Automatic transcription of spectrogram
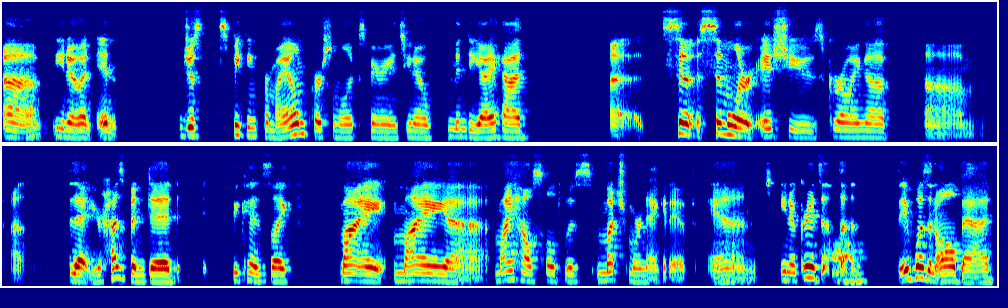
Um, you know, and, and just speaking from my own personal experience, you know, Mindy, I had uh, si- similar issues growing up um, uh, that your husband did because like my my uh, my household was much more negative, and you know, granted, it wasn't all bad.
